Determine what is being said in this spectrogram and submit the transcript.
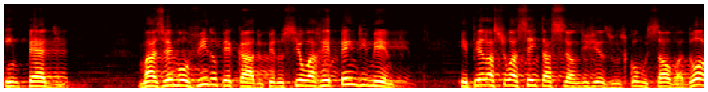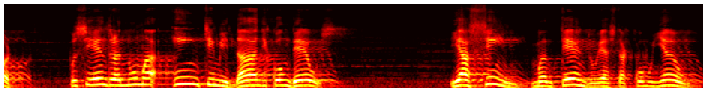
impede, mas removido o pecado pelo seu arrependimento e pela sua aceitação de Jesus como Salvador, você entra numa intimidade com Deus. E assim, mantendo esta comunhão,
